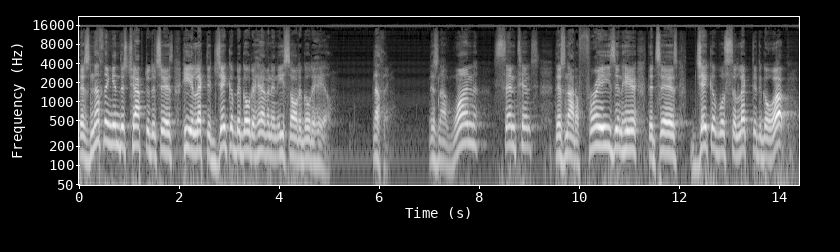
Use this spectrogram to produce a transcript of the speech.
There's nothing in this chapter that says he elected Jacob to go to heaven and Esau to go to hell. Nothing. There's not one sentence there's not a phrase in here that says Jacob was selected to go up,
